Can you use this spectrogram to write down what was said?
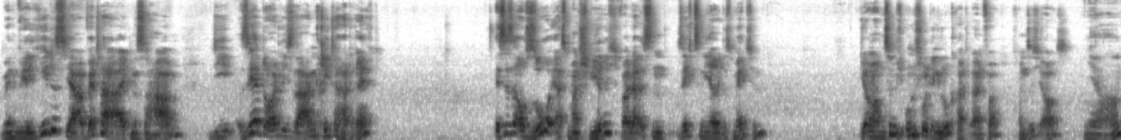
wenn wir jedes Jahr Wetterereignisse haben, die sehr deutlich sagen, Greta hat recht. Es ist auch so erstmal schwierig, weil da ist ein 16-jähriges Mädchen, die auch noch einen ziemlich unschuldigen Look hat, einfach von sich aus. Ja.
